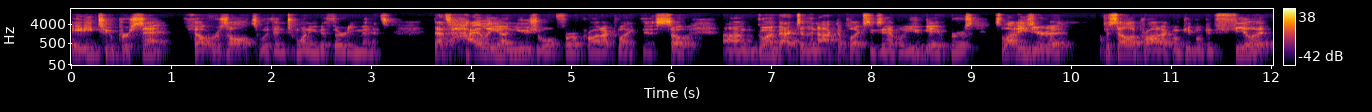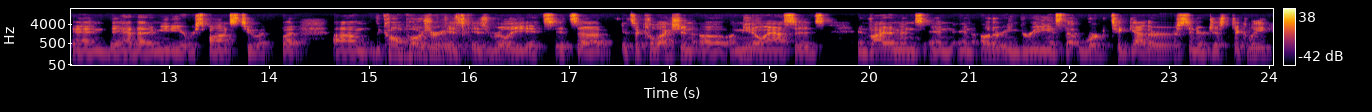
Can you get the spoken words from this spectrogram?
82% felt results within 20 to 30 minutes that's highly unusual for a product like this. So um, going back to the Noctiplex example you gave, Bruce, it's a lot easier to to sell a product when people can feel it and they have that immediate response to it. But um, the composure is is really it's it's a it's a collection of amino acids and vitamins and, and other ingredients that work together synergistically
